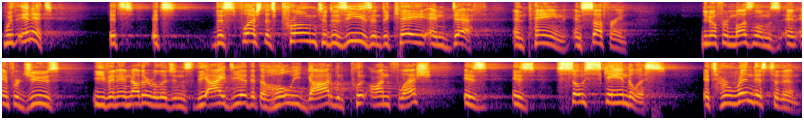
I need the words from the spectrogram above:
within it. It's, it's this flesh that's prone to disease and decay and death and pain and suffering. You know, for Muslims and, and for Jews, even in other religions, the idea that the holy God would put on flesh is, is so scandalous. It's horrendous to them.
